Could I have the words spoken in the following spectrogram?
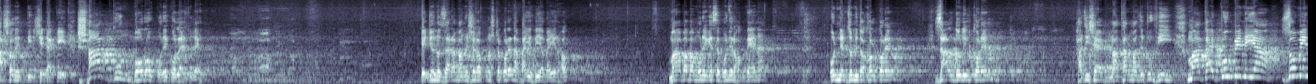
হাসরের দিন সেটাকে সাত গুণ বড় করে গলায় ঝুলাই দেয় এই জন্য যারা মানুষের হক নষ্ট করে না, ভাই হইয়া ভাইয়ের হক। মা বাবা মরে গেছে, বোনের হক দেয় না। অন্যের জমি দখল করেন, জাল দলিল করেন হাজি সাহেব, মাথার মাঝে টুপি, মাথায় টুপি নিয়া জমিন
